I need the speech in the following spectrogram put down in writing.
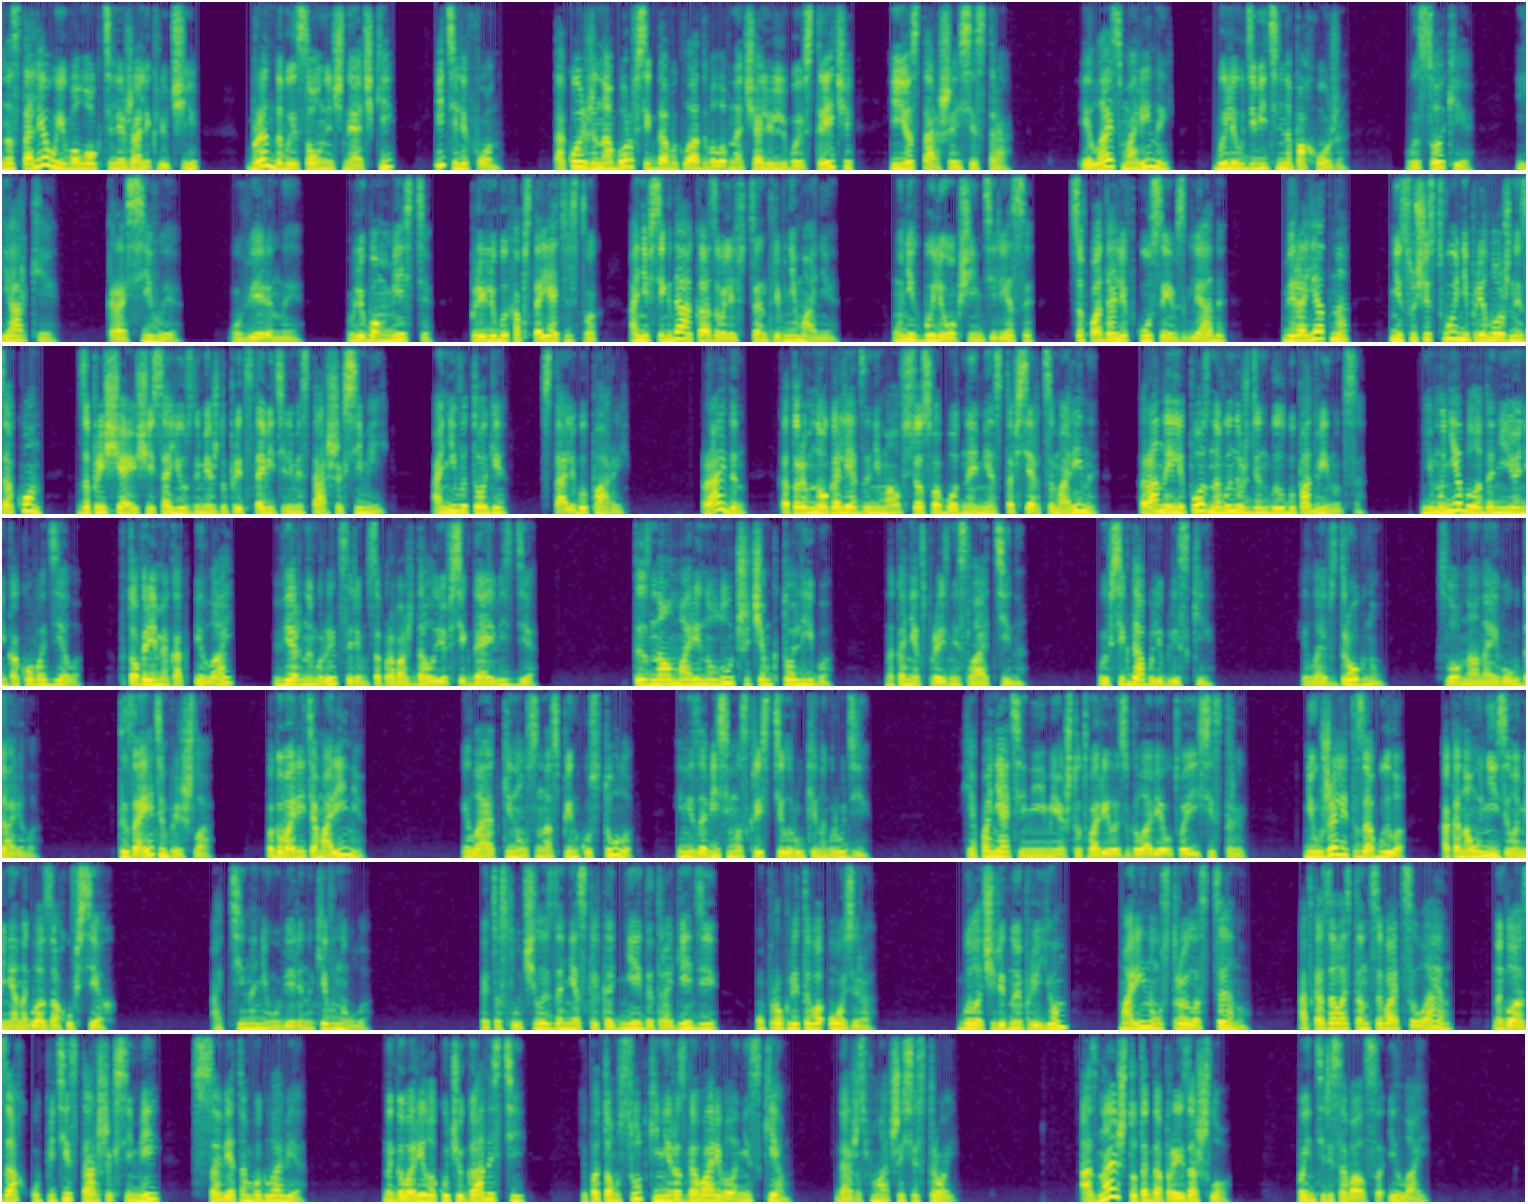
На столе у его локтя лежали ключи, брендовые солнечные очки и телефон. Такой же набор всегда выкладывала в начале любой встречи ее старшая сестра. Илай с Мариной были удивительно похожи. Высокие, яркие, красивые, уверенные. В любом месте, при любых обстоятельствах, они всегда оказывались в центре внимания. У них были общие интересы, совпадали вкусы и взгляды. Вероятно, не существуя непреложный закон — запрещающий союзы между представителями старших семей, они в итоге стали бы парой. Райден, который много лет занимал все свободное место в сердце Марины, рано или поздно вынужден был бы подвинуться. Ему не было до нее никакого дела, в то время как Илай верным рыцарем сопровождал ее всегда и везде. «Ты знал Марину лучше, чем кто-либо», — наконец произнесла Аттина. «Вы всегда были близки». Илай вздрогнул, словно она его ударила. «Ты за этим пришла? Поговорить о Марине?» Илай откинулся на спинку стула и независимо скрестил руки на груди. «Я понятия не имею, что творилось в голове у твоей сестры. Неужели ты забыла, как она унизила меня на глазах у всех?» А Тина неуверенно кивнула. Это случилось за несколько дней до трагедии у проклятого озера. Был очередной прием, Марина устроила сцену, отказалась танцевать с Илаем на глазах у пяти старших семей с советом во главе. Наговорила кучу гадостей и потом сутки не разговаривала ни с кем, даже с младшей сестрой. «А знаешь, что тогда произошло?» — поинтересовался Илай.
